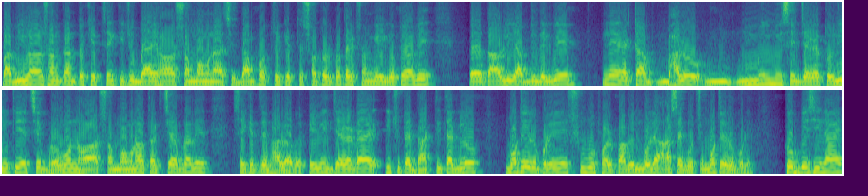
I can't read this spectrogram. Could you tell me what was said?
বা বিবাহ সংক্রান্ত ক্ষেত্রে কিছু ব্যয় হওয়ার সম্ভাবনা আছে। দাম্পত্য ক্ষেত্রে সতর্কতার সঙ্গে এগোতে হবে তাহলেই আপনি দেখবেন মানে একটা ভালো মিলমিশের জায়গা তৈরি হতে যাচ্ছে, ভ্রমণ হওয়ার সম্ভাবনাও থাকছে আপনাদের, সেক্ষেত্রে ভালো হবে। প্রেমের জায়গাটায় কিছুটা ঘাটতি থাকলেও মোটের উপরে শুভ ফল পাবেন বলে আশা করছি, মোটের উপরে। খুব বেশি নয়,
